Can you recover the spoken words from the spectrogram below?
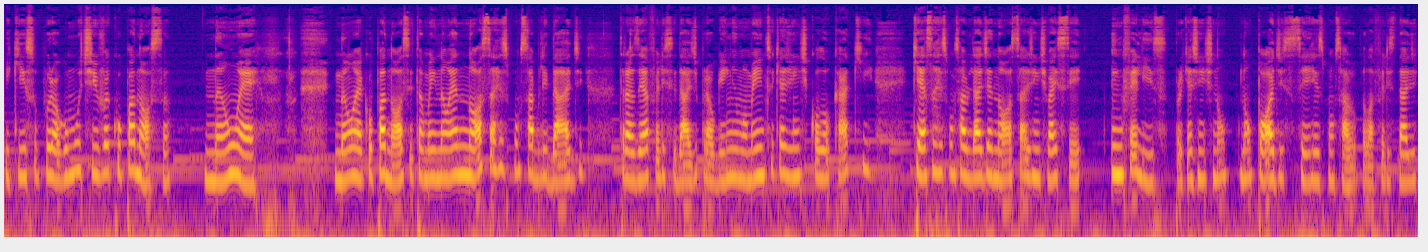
e que isso por algum motivo é culpa nossa. Não é. Não é culpa nossa e também não é nossa responsabilidade trazer a felicidade para alguém no momento que a gente colocar que, que essa responsabilidade é nossa, a gente vai ser infeliz, porque a gente não, não pode ser responsável pela felicidade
